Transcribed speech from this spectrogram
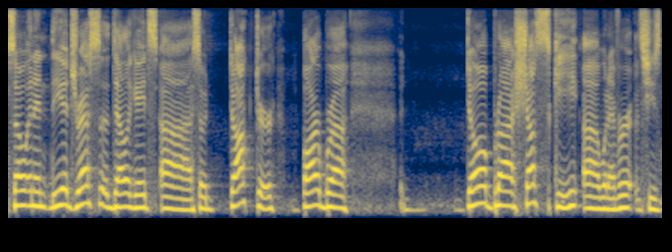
So, and in the address delegates, uh, so Dr. Barbara Dobraszewski, uh, whatever, she's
